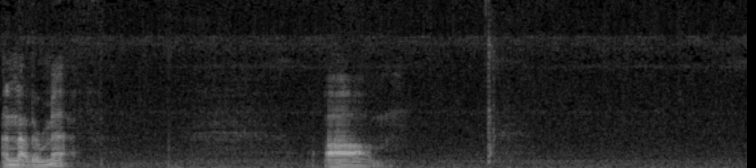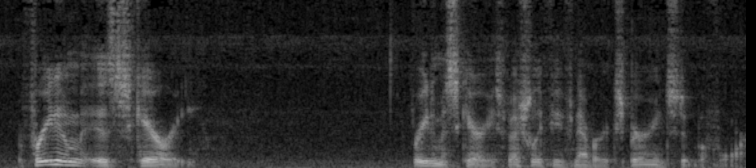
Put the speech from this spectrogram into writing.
another myth. Um, freedom is scary. Freedom is scary, especially if you've never experienced it before.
